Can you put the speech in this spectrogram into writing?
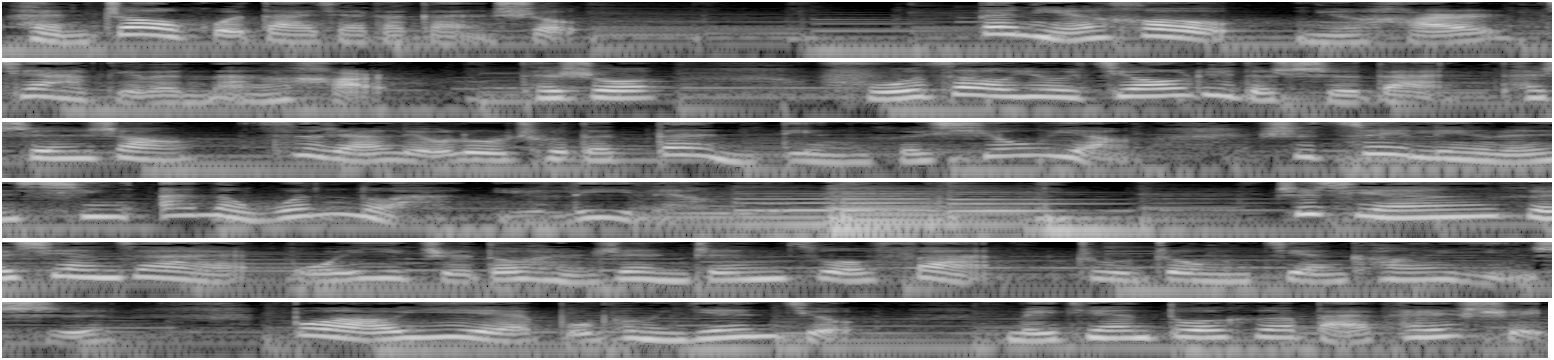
很照顾大家的感受。半年后，女孩嫁给了男孩。她说：“浮躁又焦虑的时代，他身上自然流露出的淡定和修养，是最令人心安的温暖与力量。”之前和现在，我一直都很认真做饭，注重健康饮食，不熬夜，不碰烟酒，每天多喝白开水，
